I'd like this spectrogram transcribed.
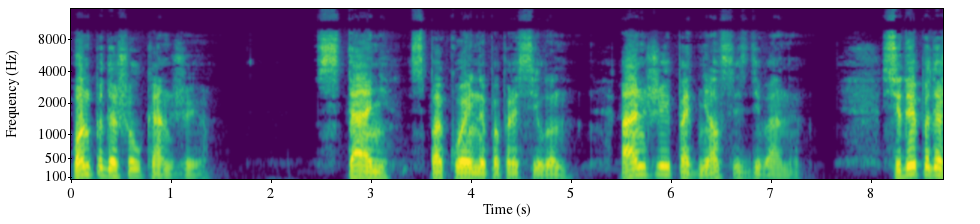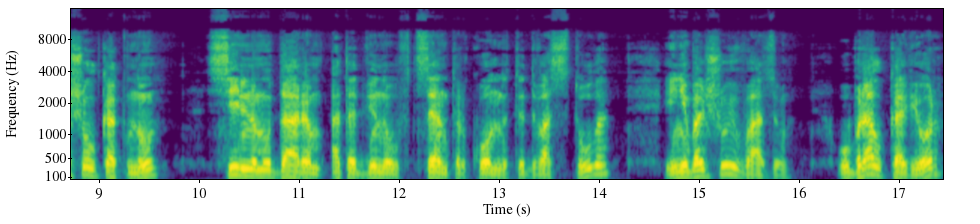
Он подошел к Анджею. «Встань!» — спокойно попросил он. Анджей поднялся с дивана. Седой подошел к окну, сильным ударом отодвинул в центр комнаты два стула и небольшую вазу, убрал ковер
